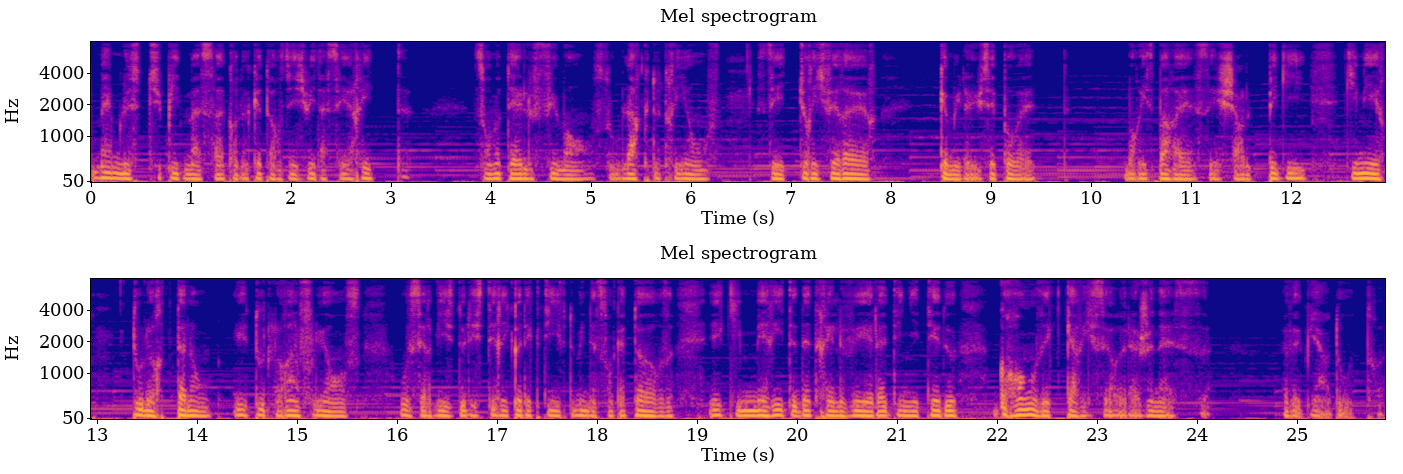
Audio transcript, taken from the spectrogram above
Même le stupide massacre de 14-18 a ses rites, son hôtel fumant sous l'arc de triomphe, ses turiféraires, comme il a eu ses poètes, Maurice Barrès et Charles Péguy, qui mirent tout leur talent et toute leur influence au service de l'hystérie collective de 1914 et qui méritent d'être élevés à la dignité de grands écarisseurs de la jeunesse. Avec bien d'autres,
